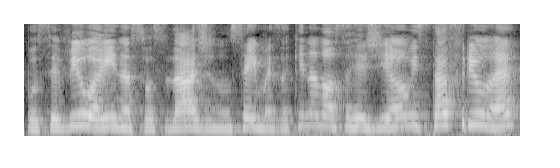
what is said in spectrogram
Você viu aí na sua cidade, não sei, mas aqui na nossa região está frio, né?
